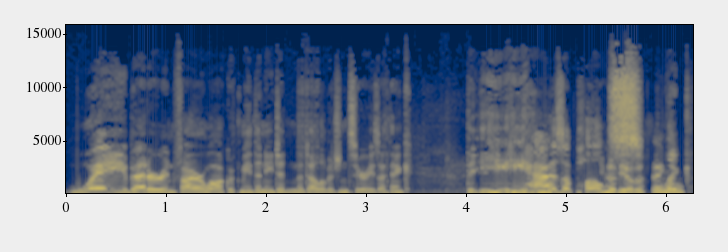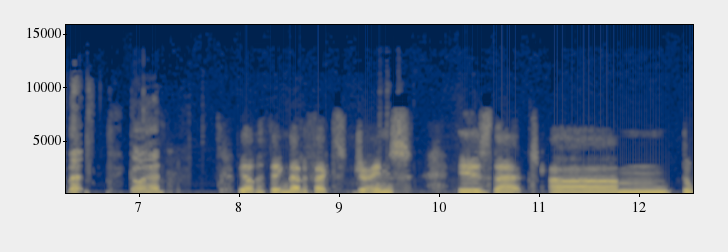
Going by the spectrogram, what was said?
way better in Fire Walk with Me than he did in the television series, I think. The, he, he has a pulse. You know, the other thing- Like that. Go ahead. The other thing that affects James is that um, the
